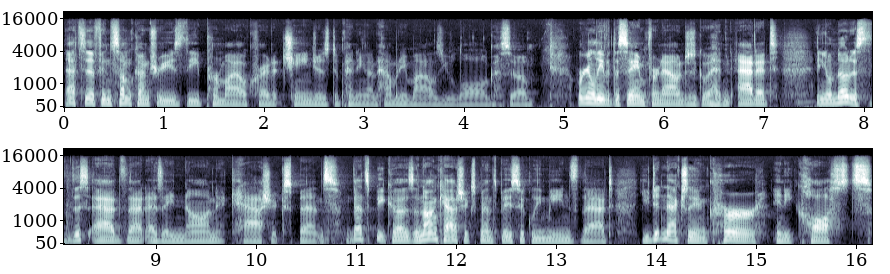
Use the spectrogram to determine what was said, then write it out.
That's if in some countries the per mile credit changes depending on how many miles you log. So we're going to leave it the same for now and just go ahead and add it. And you'll notice that this adds that as a non-cash expense. That's because a non-cash expense basically means that you didn't actually incur any costs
